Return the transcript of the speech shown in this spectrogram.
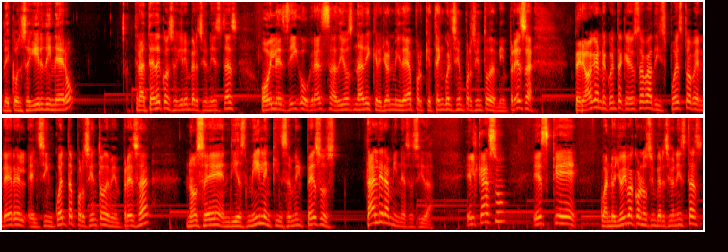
de conseguir dinero, traté de conseguir inversionistas, hoy les digo, gracias a Dios nadie creyó en mi idea porque tengo el 100% de mi empresa. Pero hagan de cuenta que yo estaba dispuesto a vender el, 50% de mi empresa, no sé, en 10 mil, en 15 mil pesos. Tal era mi necesidad. El caso es que cuando yo iba con los inversionistas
